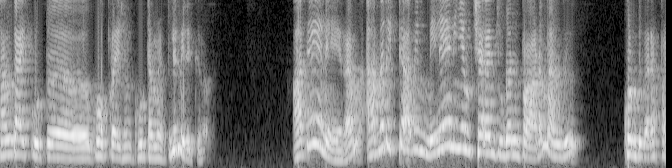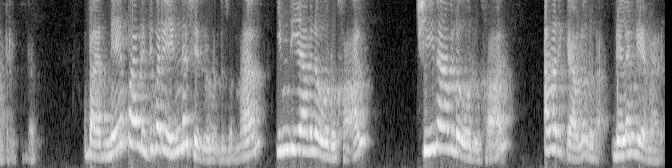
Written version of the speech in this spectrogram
சங்காய் கூட்டு கோஆபரேஷன் கூட்டமைப்பிலும் இருக்கிறது. அதே நேரம் அமெரிக்காவின் மிலேனியம் சேலஞ்ச் உடன்பாடும் அங்கு கொண்டு வரப்பட்டிருக்கிறது அப்ப நேபாள் இதுவரை என்ன செய்தது என்று சொன்னால் இந்தியாவில் ஒரு கால் சீனாவில் ஒரு கால் அமெரிக்காவில் ஒரு கால் விலங்கிய மாதிரி.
